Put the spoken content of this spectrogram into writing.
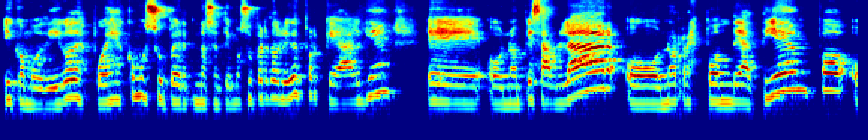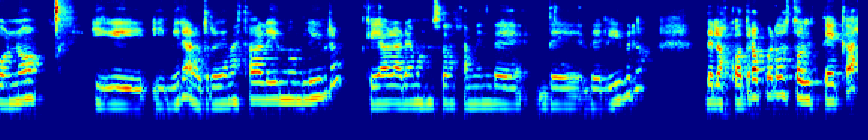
y, como digo, después es como súper, nos sentimos súper dolidos porque alguien eh, o no empieza a hablar o no responde a tiempo o no. Y, y, mira, el otro día me estaba leyendo un libro que ya hablaremos nosotros también de, de, libros, de los cuatro acuerdos toltecas,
